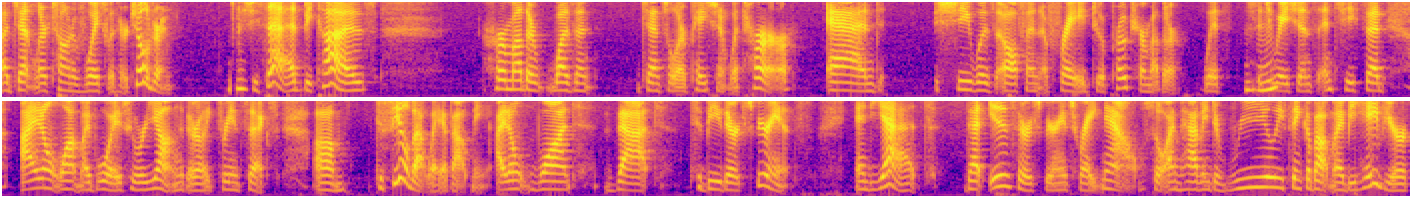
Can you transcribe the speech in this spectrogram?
a gentler tone of voice with her children. Mm-hmm. She said because her mother wasn't gentle or patient with her, and she was often afraid to approach her mother with mm-hmm. situations. And she said, I don't want my boys who are young, they're like three and six, um, to feel that way about me. I don't want that to be their experience. And yet, that is their experience right now. So I'm having to really think about my behavior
